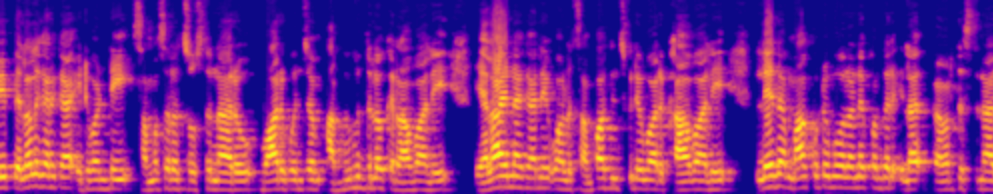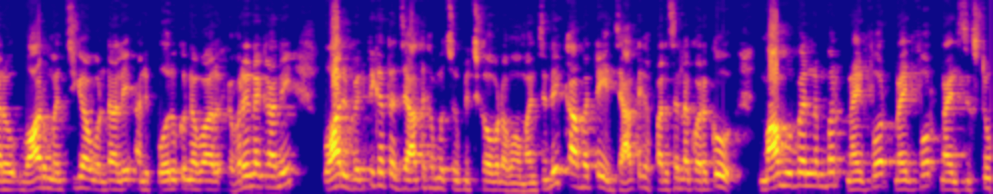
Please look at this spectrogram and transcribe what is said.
మీ పిల్లలు కనుక ఎటువంటి సమస్యలు చూస్తున్నారు వారు కొంచెం అభివృద్ధిలోకి రావాలి ఎలా అయినా కానీ వాళ్ళు సంపాదించుకునే వారు కావాలి లేదా మా కుటుంబంలోనే కొందరు ఇలా ప్రవర్తిస్తున్నారు వారు మంచిగా ఉండాలి అని కోరుకున్న వారు ఎవరైనా కానీ వారి వ్యక్తిగత జాతకము చూపించుకోవడము మంచిది. కాబట్టి జాతక పరిశీలన కొరకు మా mobile number nine four nine four nine six two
